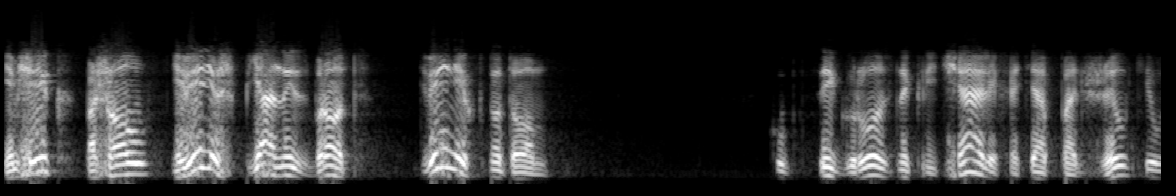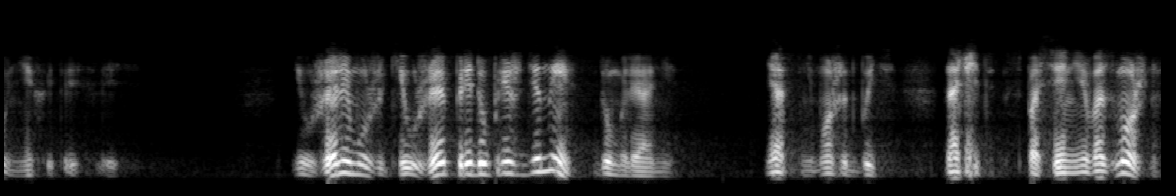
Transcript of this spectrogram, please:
Ямщик, пошел! Не видишь, пьяный сброд? Двинь их кнутом!» Купцы грозно кричали, хотя поджилки у них и тряслись. «Неужели мужики уже предупреждены?» — думали они. Нет, не может быть. Значит, спасение возможно.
